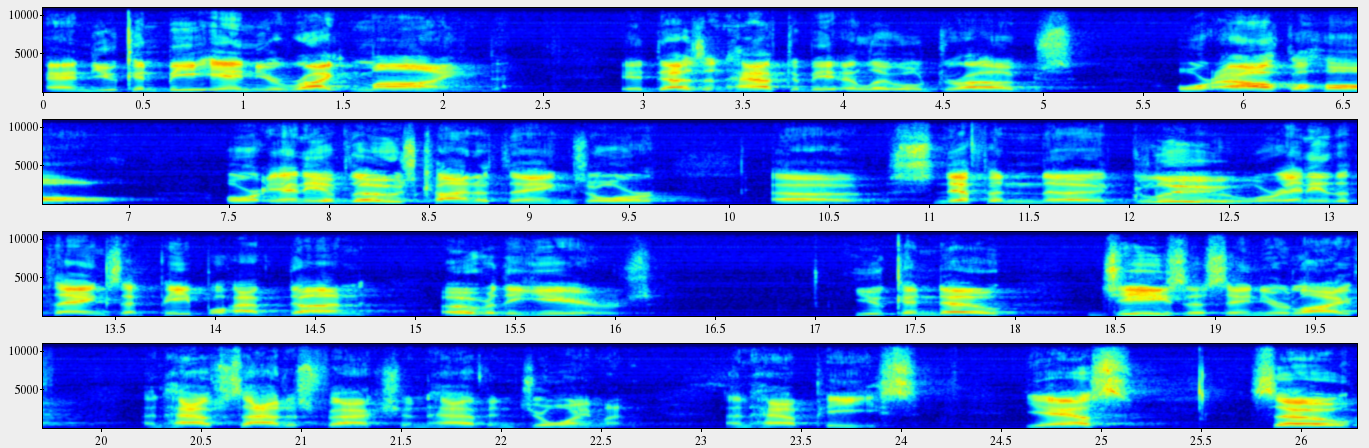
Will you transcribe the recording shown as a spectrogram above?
and you can be in your right mind. It doesn't have to be illegal drugs or alcohol or any of those kind of things or uh, sniffing uh, glue or any of the things that people have done over the years. You can know Jesus in your life and have satisfaction, have enjoyment, and have peace. Yes, so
